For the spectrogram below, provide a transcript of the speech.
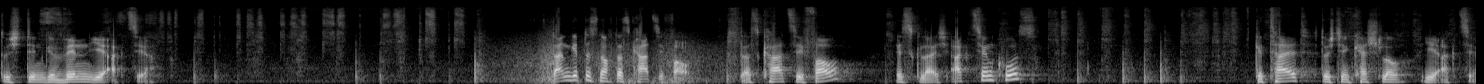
durch den Gewinn je Aktie. Dann gibt es noch das KCV. Das KCV ist gleich Aktienkurs geteilt durch den Cashflow je Aktie.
